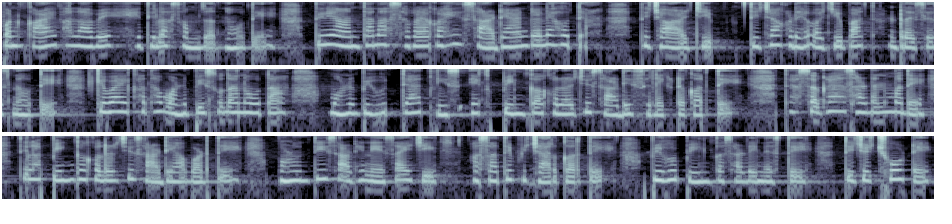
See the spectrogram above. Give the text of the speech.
पण काय घालावे हे तिला समजत नव्हते. तिने आणताना सगळ्या काही साड्या आणलेल्या होत्या. तिच्या आजी तिच्याकडे अजिबात ड्रेसेस नव्हते. किंवा एखादा वनपीससुद्धा नव्हता. म्हणून बिहू त्यातलीच एक पिंक कलरची साडी सिलेक्ट करते. त्या सगळ्या साड्यांमध्ये तिला पिंक कलरची साडी आवडते. म्हणून ती साडी नेसायची असा ती विचार करते. बिहू पिंक साडी नेसते. तिचे छोटे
